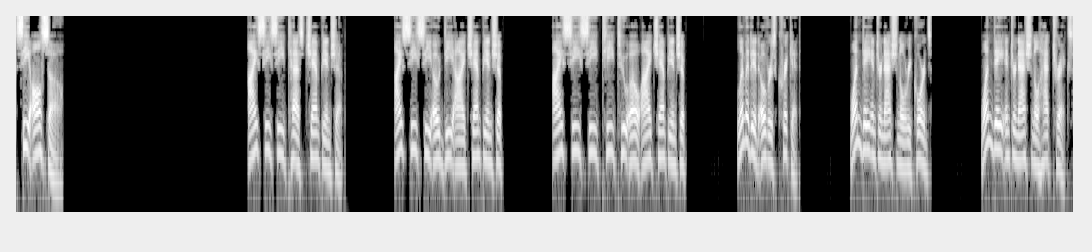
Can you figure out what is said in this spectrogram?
See also. ICC Test Championship. ICC ODI Championship. ICC T20I Championship. Limited Overs Cricket. One-Day International Records. One-Day International Hat Tricks.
